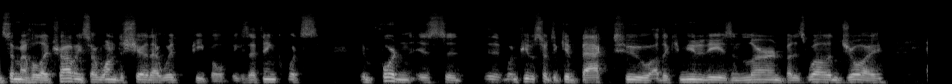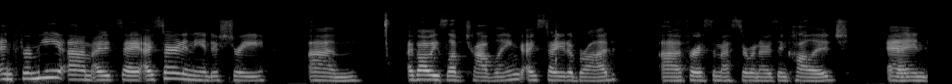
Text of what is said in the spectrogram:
and spend my whole life traveling. So I wanted to share that with people because I think what's important is to, when people start to give back to other communities and learn, but as well enjoy. And for me, um, I would say I started in the industry. Um, I've always loved traveling. I studied abroad uh, for a semester when I was in college. Right. And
